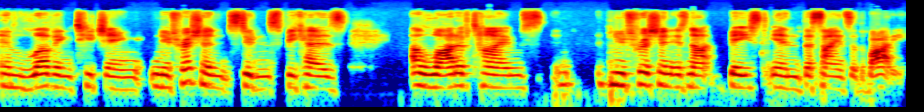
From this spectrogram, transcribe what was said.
am loving teaching nutrition students because a lot of times nutrition is not based in the science of the body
